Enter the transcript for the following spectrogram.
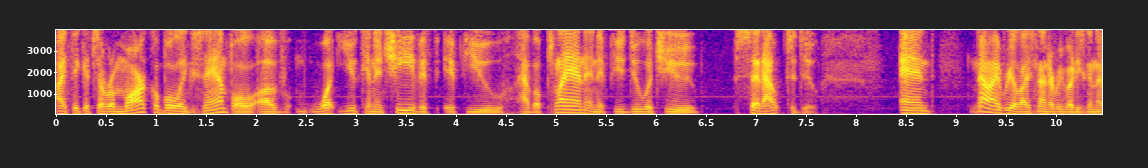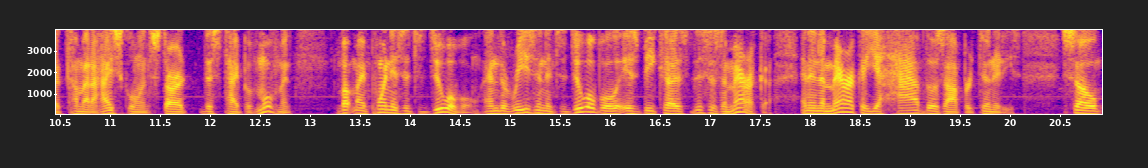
I think it's a remarkable example of what you can achieve if if you have a plan and if you do what you set out to do. And now I realize not everybody's going to come out of high school and start this type of movement but my point is, it's doable. And the reason it's doable is because this is America. And in America, you have those opportunities. So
